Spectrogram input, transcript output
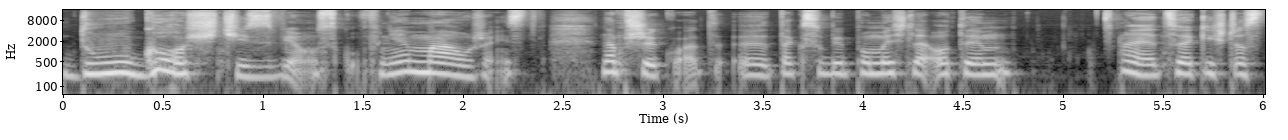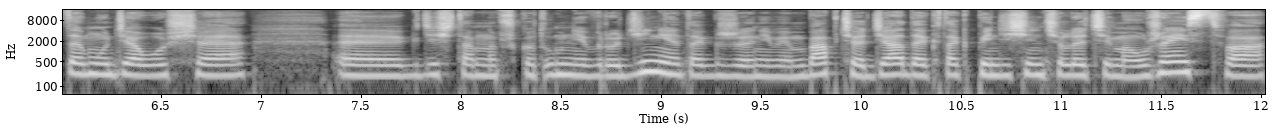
długości związków, nie? Małżeństw. Na przykład, tak sobie pomyślę o tym, E, co jakiś czas temu działo się e, gdzieś tam na przykład u mnie w rodzinie, także nie wiem, babcia, dziadek, tak 50-lecie małżeństwa,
